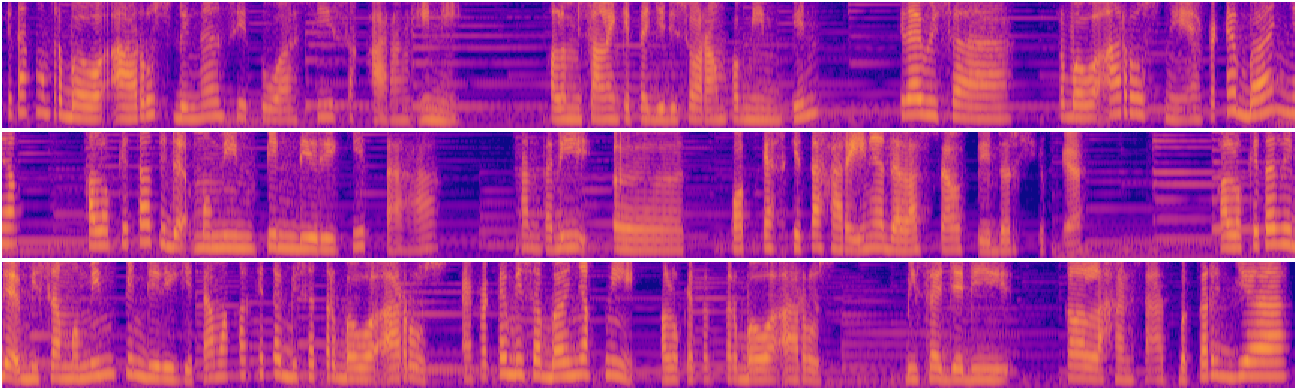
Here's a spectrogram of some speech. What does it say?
kita akan terbawa arus dengan situasi sekarang ini kalau misalnya kita jadi seorang pemimpin, kita bisa terbawa arus nih. Efeknya banyak. Kalau kita tidak memimpin diri kita, kan tadi eh, podcast kita hari ini adalah self leadership ya. Kalau kita tidak bisa memimpin diri kita, maka kita bisa terbawa arus. Efeknya bisa banyak nih kalau kita terbawa arus. Bisa jadi kelelahan saat bekerja,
